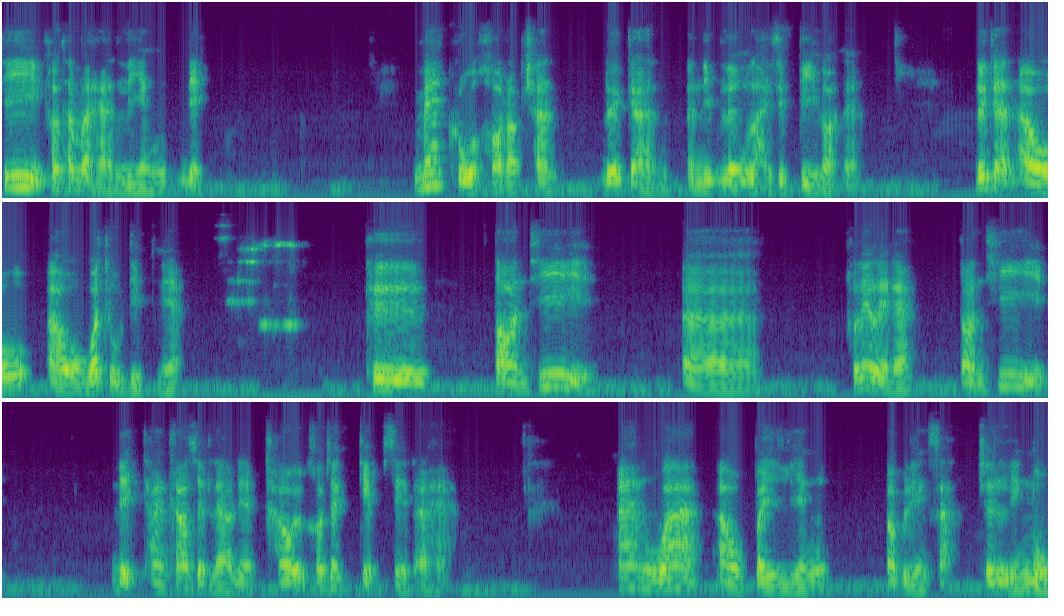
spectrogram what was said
ที่เขาทำอาหารเลี้ยงเด็ก แม่ครัวคอร์รัปชันด้วยการ อันนี้เรื่องหลายสิบปีก่อนนะ ด้วยการเอาเอาวัตถุดิบเนี่ย คือตอนที่ เออเขาเรียกอะไรนะ ตอนที่เด็กทานข้าวเสร็จแล้วเนี่ยเขาเขาจะเก็บเศษอาหาร อ้างว่าเอาไปเลี้ยง เอาไปเลี้ยงสัตว์ เช่นเลี้ยงหมู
